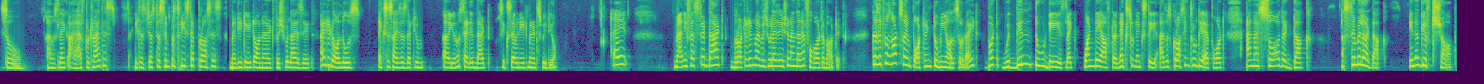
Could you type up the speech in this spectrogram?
So i was like i have to try this it is just a simple three step process. Meditate on it, visualize it. I did all those exercises that you uh, you know said in that six, seven, eight minutes video. I manifested that, brought it in my visualization, and then I forgot about it because it was not so important to me also right but within two days like one day after next to next day i was crossing through the airport and i saw the duck a similar duck in a gift shop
